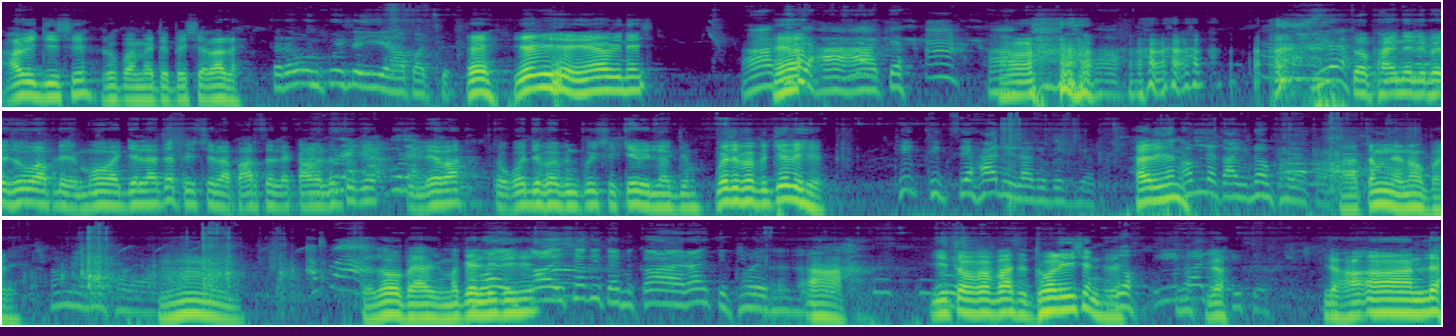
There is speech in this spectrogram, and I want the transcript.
આવી ગઈ છે રૂપા માટે પૈસા લાલે એ એવી હે આવી નહીં તો ફાઇનલી ભાઈ જો આપણે મોવા ગયેલા હતા પીસેલા પાર્સલ એક આવેલ હતું કે લેવા તો ગોજે ભાભીને પૂછ્યું કેવી લાગે ગોજે ભાભી કેવી છે ઠીક ઠીક છે સારી લાગે બધી સારી છે ને? અમને તો આવી ન ફળે હા તમને ન પડે અમને ન ફળે હમ. તો જો ભાઈ આવી મગર લીધી છે. કાંઈ છે તમે કાય રાખતી નહીં. હા. એ તો પાછી ધોળી છે ને? લે લે હા લે.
